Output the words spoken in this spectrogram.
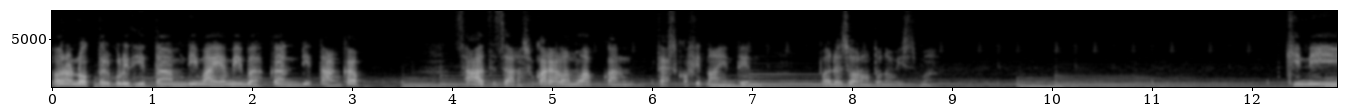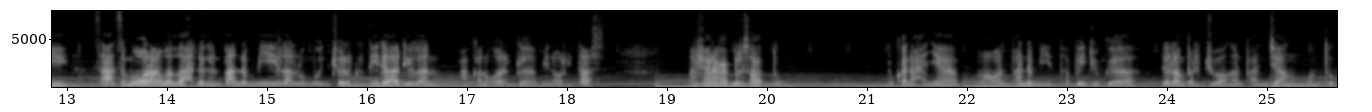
Seorang dokter kulit hitam di Miami bahkan ditangkap saat secara sukarela melakukan tes COVID-19 pada seorang tunawisma. Kini, saat semua orang lelah dengan pandemi lalu muncul ketidakadilan akan warga minoritas, masyarakat bersatu. Bukan hanya melawan pandemi, tapi juga dalam perjuangan panjang untuk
